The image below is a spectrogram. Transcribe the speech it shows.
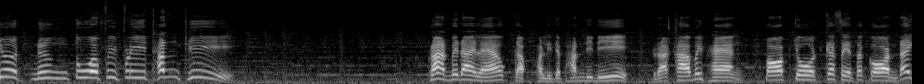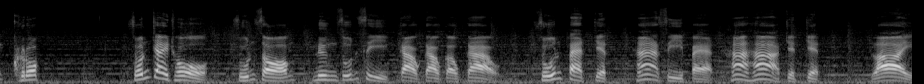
ยืด 1 ตัวฟรีๆทันที พลาดไม่ได้แล้วกับผลิตภัณฑ์ดีๆ ราคาไม่แพง ตอบโจทย์เกษตรกรได้ครบ สนใจโทร 02 104 9999 087 548 5577 Line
